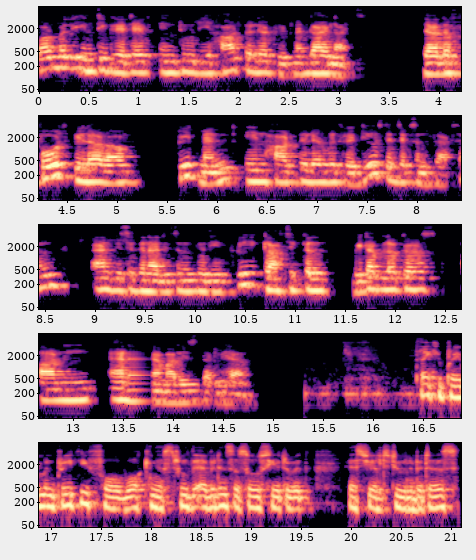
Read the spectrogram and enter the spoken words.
formally integrated into the heart failure treatment guidelines. They are the fourth pillar of treatment in heart failure with reduced ejection fraction, and this is in addition to the three classical beta blockers, ARNI, and MRAs that we have. Thank you, Prem and Preeti, for walking us through the evidence associated with SGLT2 inhibitors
